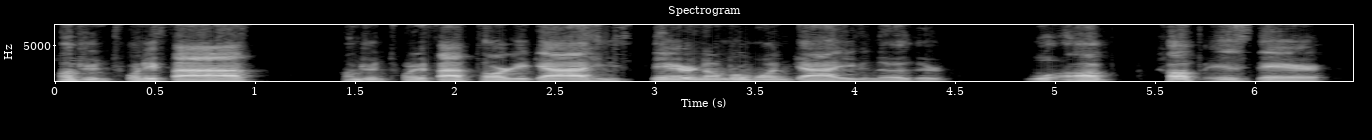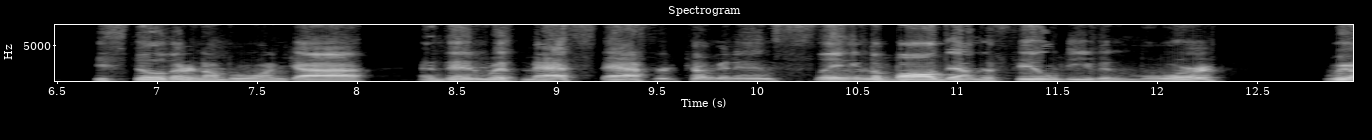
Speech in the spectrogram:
125, 125 target guy. He's their number one guy, even though their uh, Kupp is there. He's still their number one guy. And then with Matt Stafford coming in, slinging the ball down the field even more, we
